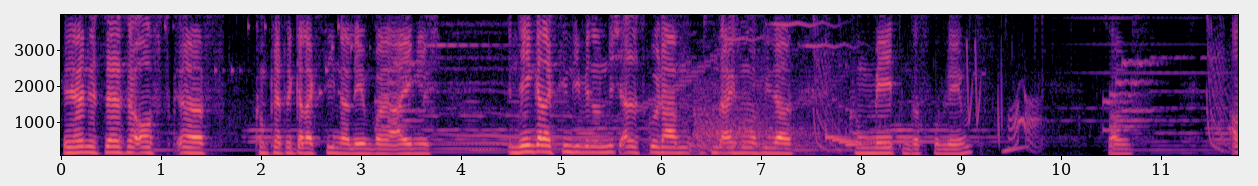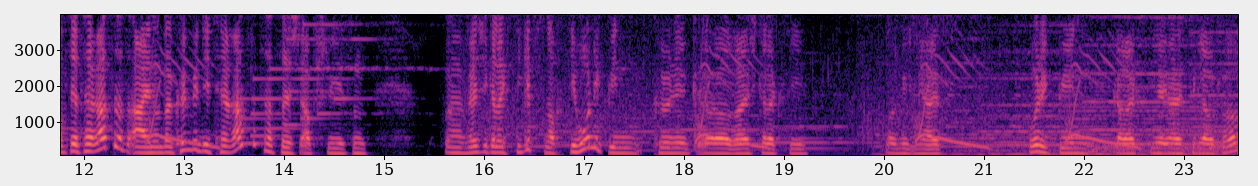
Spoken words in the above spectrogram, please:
Wir werden jetzt sehr, sehr oft äh, komplette Galaxien erleben, weil eigentlich in den Galaxien, die wir noch nicht alles gut haben, sind eigentlich nur noch wieder Kometen das Problem. So. Auf der Terrasse ist ein und dann können wir die Terrasse tatsächlich abschließen. Äh, welche Galaxie gibt es noch? Die Honigbienen-König-Reich-Galaxie. Äh, oder wie die heißt. Honigbienen-Galaxie heißt die, glaube ich, oder?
